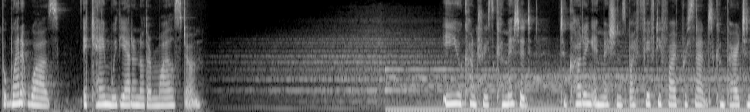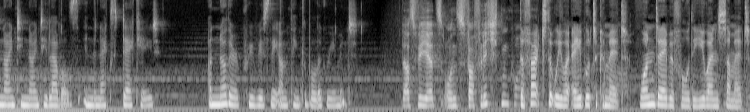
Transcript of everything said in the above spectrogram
But when it was, it came with yet another milestone. EU countries committed to cutting emissions by 55% compared to 1990 levels in the next decade. Another previously unthinkable agreement. The fact that we were able to commit, one day before the UN summit,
